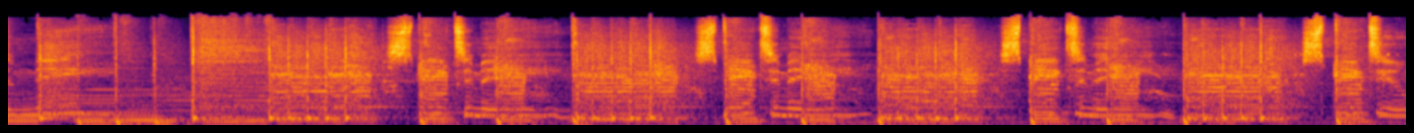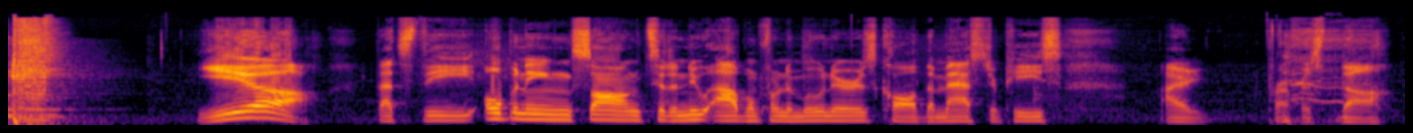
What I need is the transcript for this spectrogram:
To me? Speak to me. Speak to me. Speak to me. Speak to me. Yeah. That's the opening song to the new album from the Mooners called The Masterpiece. I prefaced the.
